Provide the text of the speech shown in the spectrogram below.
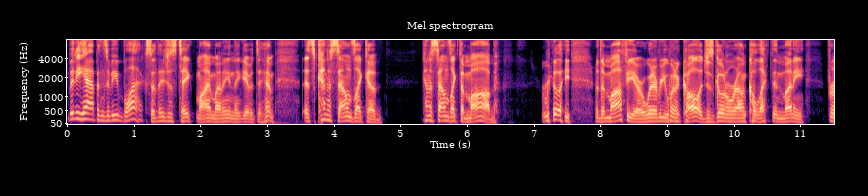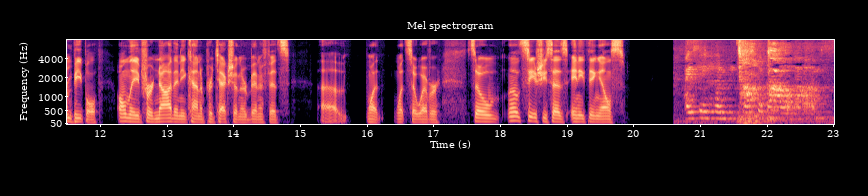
but he happens to be black, so they just take my money and they give it to him. It kind of sounds like a kind of sounds like the mob, really, or the mafia or whatever you want to call it, just going around collecting money from people only for not any kind of protection or benefits uh, what whatsoever. So let's see if she says anything else. I think when we talk about um,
